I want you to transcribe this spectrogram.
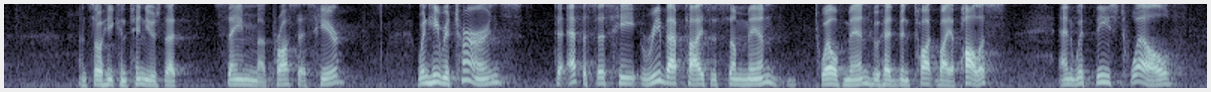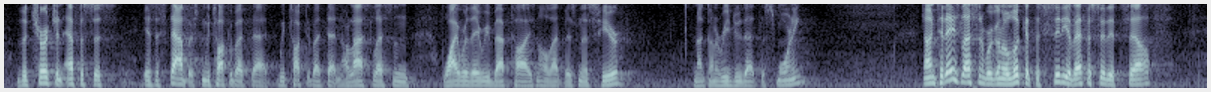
And so he continues that same uh, process here. When he returns to Ephesus, he rebaptizes some men, 12 men who had been taught by Apollos, and with these 12, the church in Ephesus is established, and we talk about that. We talked about that in our last lesson, why were they rebaptized and all that business here. I'm not going to redo that this morning. Now in today's lesson, we're going to look at the city of Ephesus itself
